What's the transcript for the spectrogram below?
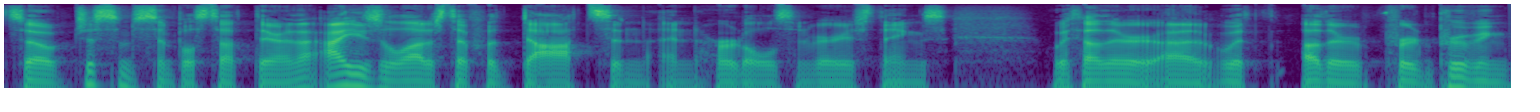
So just some simple stuff there. And I use a lot of stuff with dots and, and hurdles and various things with other uh, with other for improving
